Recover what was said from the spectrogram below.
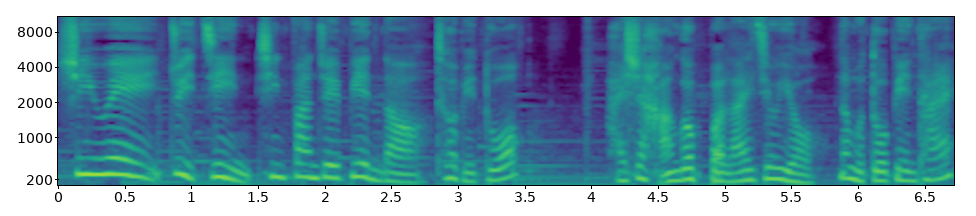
是因为最近性犯罪变得特别多，还是韩国本来就有那么多变态？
